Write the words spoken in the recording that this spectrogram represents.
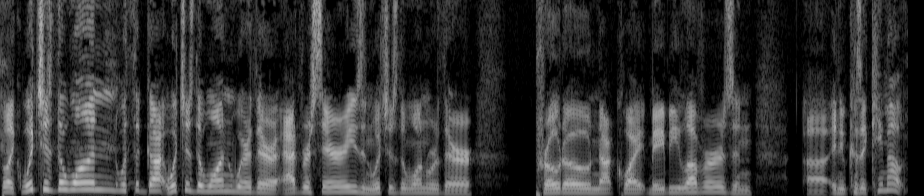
But like, which is the one with the guy? Which is the one where they're adversaries, and which is the one where they're proto, not quite, maybe lovers? And uh, and because it came out,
